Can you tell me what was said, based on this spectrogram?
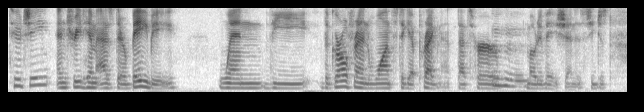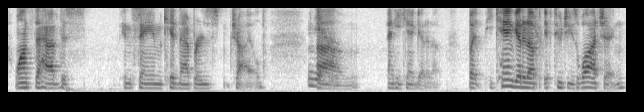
Tucci and treat him as their baby when the the girlfriend wants to get pregnant. That's her motivation. Is she just wants to have this insane kidnapper's child. Yeah. Um, and he can't get it up. But he can get it up if Tucci's watching.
